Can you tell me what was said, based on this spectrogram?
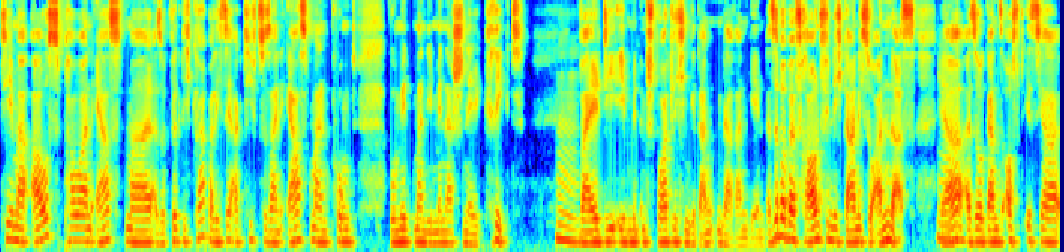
Thema Auspowern erstmal, also wirklich körperlich sehr aktiv zu sein, erstmal ein Punkt, womit man die Männer schnell kriegt. Hm. weil die eben mit einem sportlichen Gedanken daran gehen. Das ist aber bei Frauen, finde ich, gar nicht so anders. Ja, Ja. also ganz oft ist ja, äh,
